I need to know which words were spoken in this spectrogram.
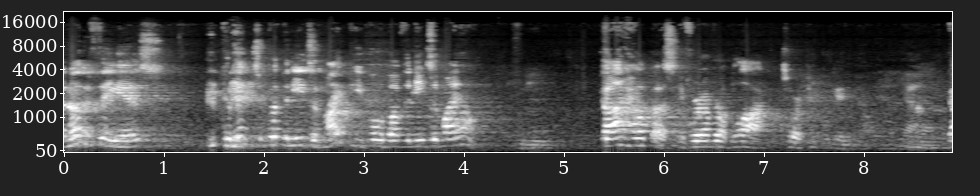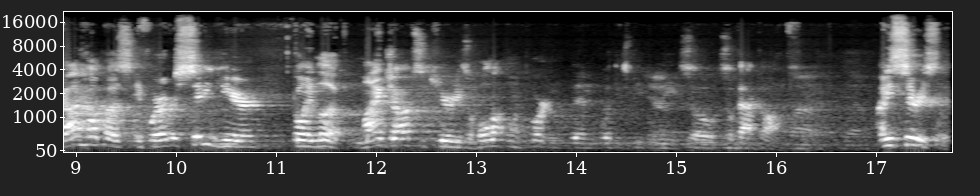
Another thing is commit to put the needs of my people above the needs of my own. Mm-hmm. God help us if we're ever a block to our people getting help. Yeah. God help us if we're ever sitting here going, look, my job security is a whole lot more important than what these people need, so so back off. I mean seriously.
